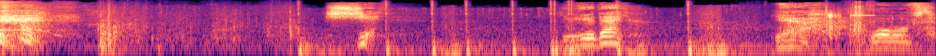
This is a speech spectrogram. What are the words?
Shit. You hear that? Yeah, wolves.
